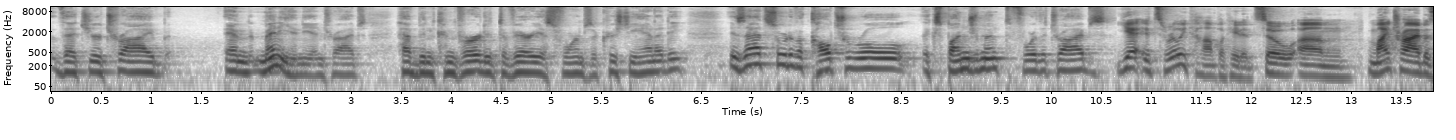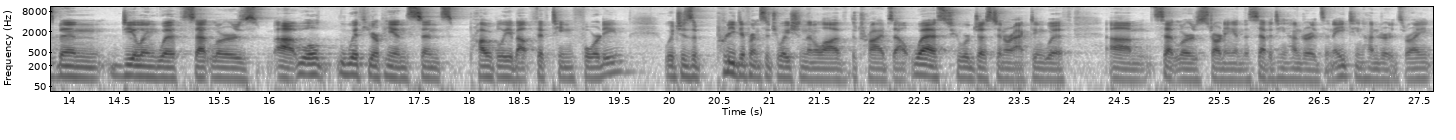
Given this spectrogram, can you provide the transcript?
that your tribe and many Indian tribes have been converted to various forms of Christianity. Is that sort of a cultural expungement for the tribes? Yeah, it's really complicated. So, um, my tribe has been dealing with settlers, uh, well, with Europeans since probably about 1540 which is a pretty different situation than a lot of the tribes out west who were just interacting with um, settlers starting in the 1700s and 1800s, right?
